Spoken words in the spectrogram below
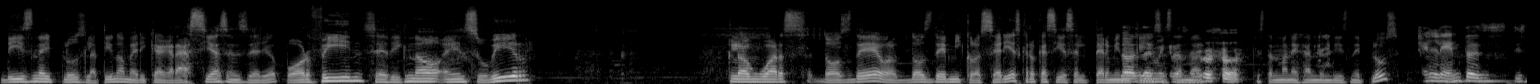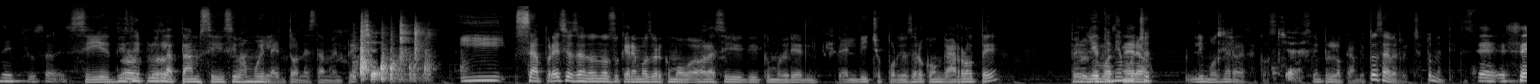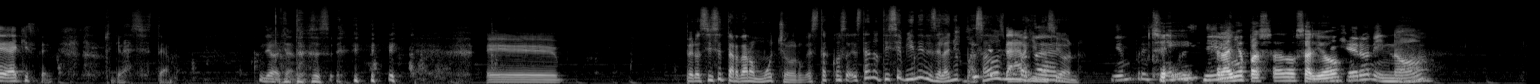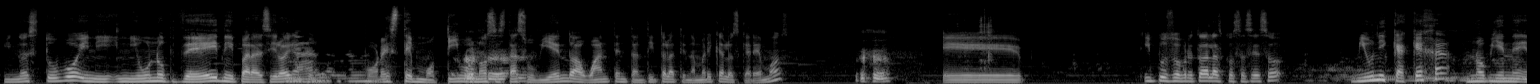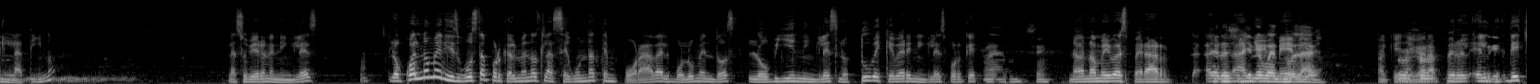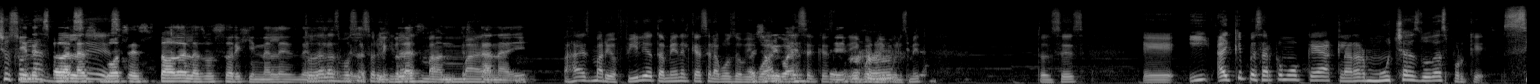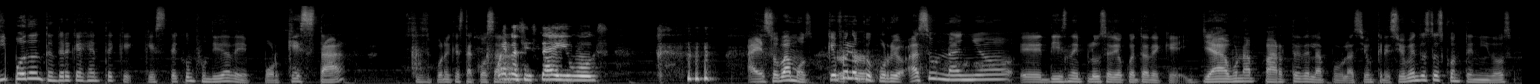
Disney Plus Latinoamérica, gracias en serio, por fin se dignó en subir Clone Wars 2D o 2D microseries, creo que así es el término que 2D ellos están, que están manejando en Disney Plus. Qué lento es Disney Plus, ¿sabes? Sí, Disney Plus Latam sí, sí va muy lento, honestamente. Sí. Y se aprecia, o sea, no nos queremos ver como, ahora sí, como diría el, el dicho por Diosero, con garrote. Pero ya tenía mucho limosnero esa cosa. Ya. Siempre lo cambio. Tú sabes, Richard, tú me entiendes. Sí, sí, aquí estoy. Sí, gracias, te amo. Yo ya. Entonces, eh, pero sí se tardaron mucho. Esta cosa, esta noticia viene desde el año pasado, es mi imaginación. Siempre, siempre, Sí, el año pasado salió. Dijeron y no. Ajá. Y no estuvo y ni, ni un update ni para decir, oigan, Nada, nada. por este motivo no se está subiendo, aguanten tantito Latinoamérica, los queremos. Eh, y pues sobre todas las cosas eso, mi única queja no viene en latino. La subieron en inglés. Lo cual no me disgusta porque al menos la segunda temporada, el volumen 2, lo vi en inglés. Lo tuve que ver en inglés porque Ah, sí. no, no me iba a esperar a- Pero sí año y medio a que llegara. Pero el, de hecho son las todas voces. las voces, todas las voces originales de, Todas la- las de voces originales son- están ahí. Ajá, es Mario Filio también el que hace la voz de Obi-Wan. Obi-Wan, es el que es- sí. y bueno, y. Will Smith. Entonces, eh, y hay que empezar como que a aclarar muchas dudas porque sí puedo entender que hay gente que, que esté confundida de por qué está. Se supone que esta cosa... Bueno, si está ebooks. A eso vamos. ¿Qué fue lo que ocurrió? Hace un año eh, Disney Plus se dio cuenta de que ya una parte de la población creció viendo estos contenidos.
